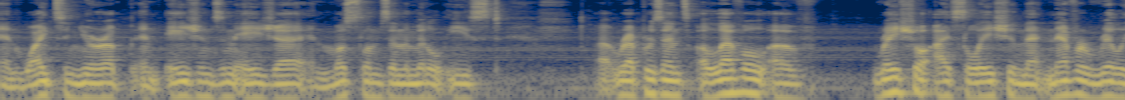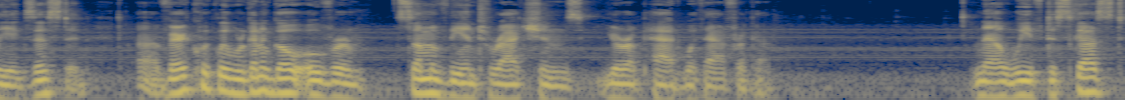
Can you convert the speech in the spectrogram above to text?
and whites in Europe and Asians in Asia and Muslims in the Middle East uh, represents a level of racial isolation that never really existed. Uh, very quickly, we're going to go over some of the interactions Europe had with Africa. Now, we've discussed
